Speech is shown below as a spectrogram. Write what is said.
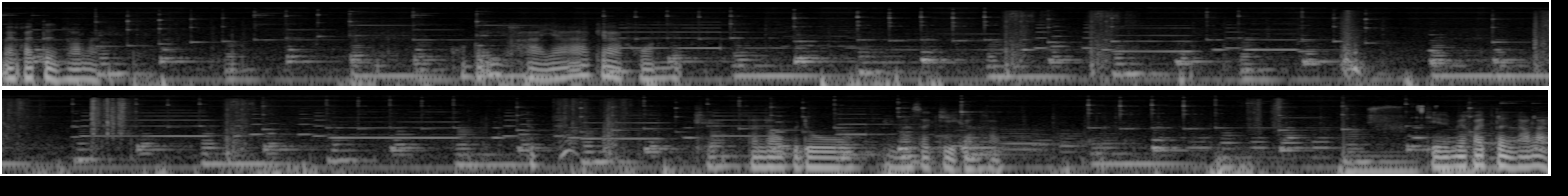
ไม่ค่อยตื่นเท่าไหร่ายากยากคนเนี่ยโอเคแล้วเราไปดูมิมาสกิกันครับทีนี้ไม่ค่อยตึงเท่าไหร่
